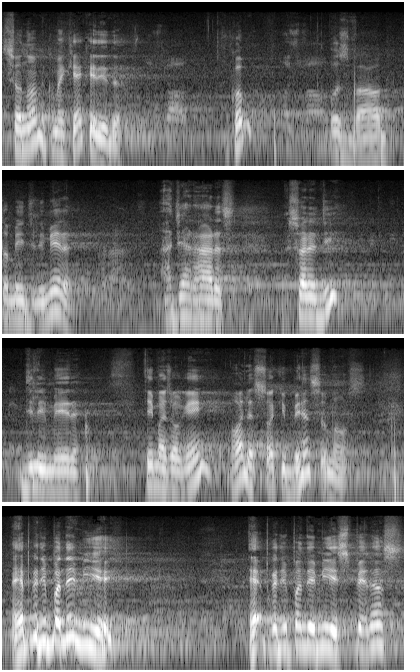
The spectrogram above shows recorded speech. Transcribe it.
Seu nome como é que é, querido? Osvaldo. Como? Osvaldo. Osvaldo. Também de Limeira? Ah, de Araras. A senhora é de? De Limeira. Tem mais alguém? Olha só que benção, irmãos. É época de pandemia, hein? É época de pandemia, esperança.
